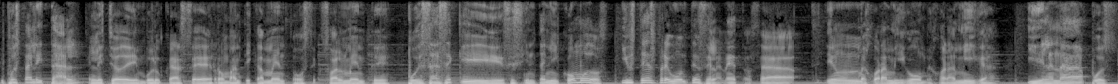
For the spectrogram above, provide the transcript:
Y pues tal y tal, el hecho de involucrarse románticamente o sexualmente, pues hace que se sientan incómodos. Y ustedes pregúntense la neta, o sea, si tienen un mejor amigo o mejor amiga, y de la nada, pues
